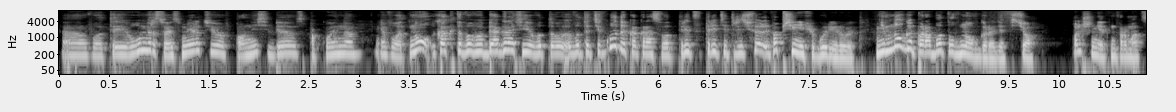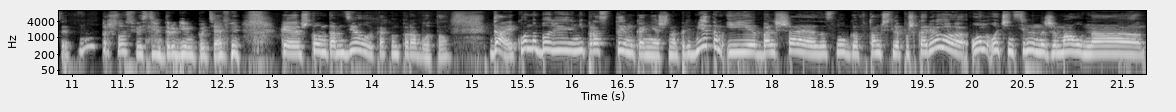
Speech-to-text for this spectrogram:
А, вот, и умер своей смертью вполне себе спокойно. Вот. Ну, как-то в его биографии вот, вот эти годы, как раз вот 33-34, вообще не фигурируют. Немного поработал в Новгороде, все. Больше нет информации. Ну, пришлось выяснять другими путями, что он там делал и как он поработал. Да, иконы были непростым, конечно, предметом, и большая заслуга, в том числе Пушкарева, он очень сильно нажимал на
